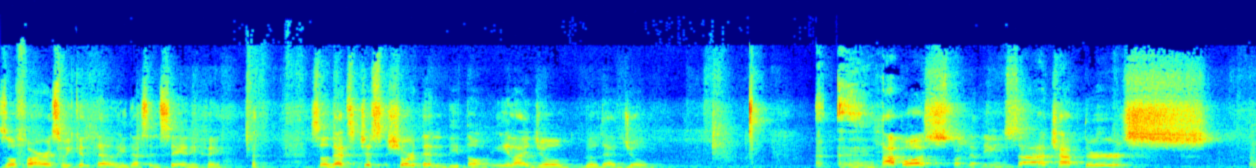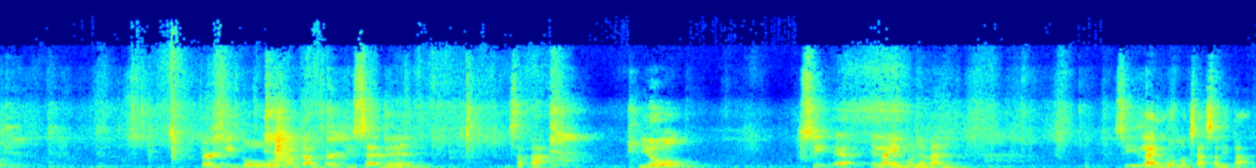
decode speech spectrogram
Zophar, as we can tell, he doesn't say anything. so that's just shortened dito. Eli, Job, Bildad, Job. Tapos, pagdating sa chapters 32 hanggang 37, isa pa. Yung si Elihu naman. Si Elihu magsasalita.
